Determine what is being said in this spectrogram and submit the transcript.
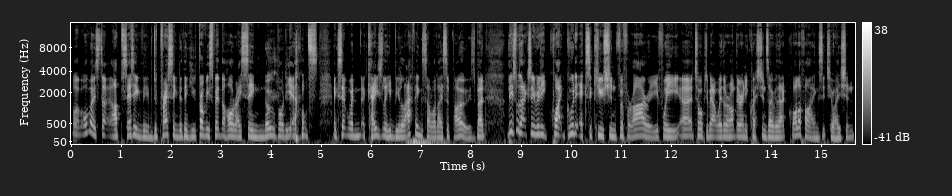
almost upsetting for him, depressing to think he probably spent the whole race seeing nobody else, except when occasionally he'd be laughing someone, I suppose. But this was actually really quite good execution for Ferrari if we uh, talked about whether or not there are any questions over that qualifying situation.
